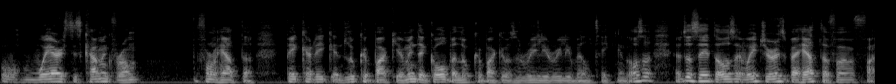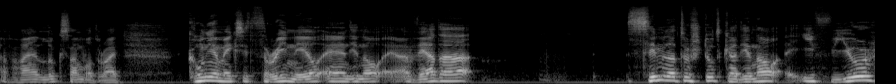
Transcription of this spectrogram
where is this coming from? from Hertha, Pekarik and Luka Bacchio. I mean, the goal by Luka Bacchio was really, really well taken. And also, I have to say, those away jerseys by Hertha for, for, for look somewhat right. Cunha makes it 3 0, and you know, uh, Werder similar to Stuttgart, you know, if you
